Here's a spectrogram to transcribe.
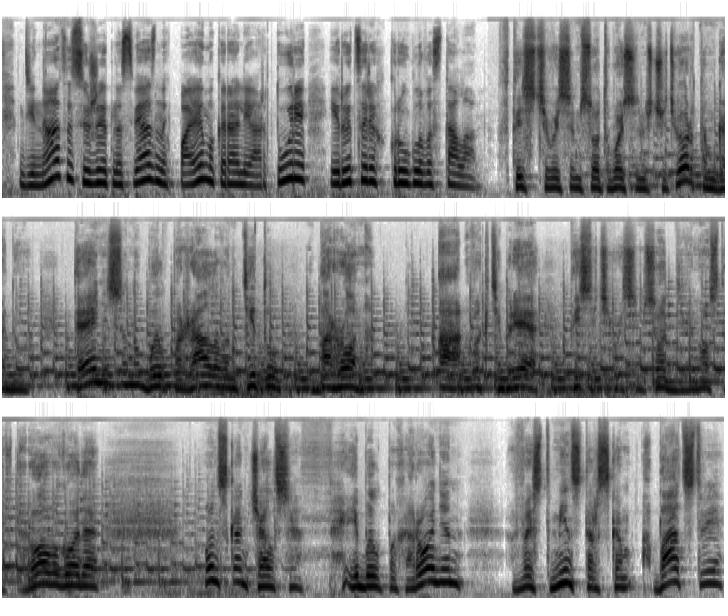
– 12 сюжетно связанных поэм о короле Артуре и рыцарях круглого стола. В 1884 году Теннисону был пожалован титул барона, а в октябре 1892 года он скончался и был похоронен в Вестминстерском аббатстве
